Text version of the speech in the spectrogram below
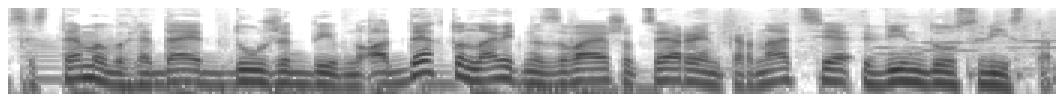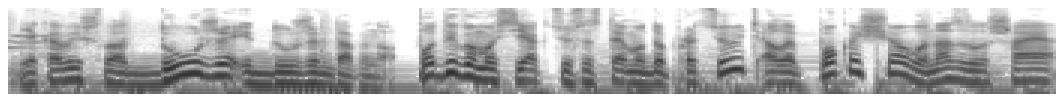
система виглядає дуже дивно. А дехто навіть називає, що це реінкарнація Windows Vista, яка вийшла дуже і дуже давно. Подивимося, як цю систему допрацюють, але поки що вона залишає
